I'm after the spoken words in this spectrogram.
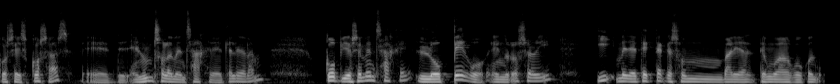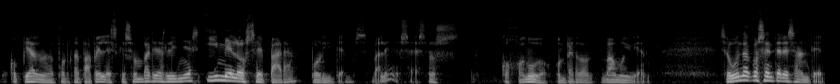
o seis cosas eh, en un solo mensaje de Telegram, copio ese mensaje, lo pego en Grocery y me detecta que son varias, tengo algo copiado en el portapapeles, que son varias líneas y me lo separa por ítems, ¿vale? O sea, esto es cojonudo, con perdón, va muy bien. Segunda cosa interesante,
